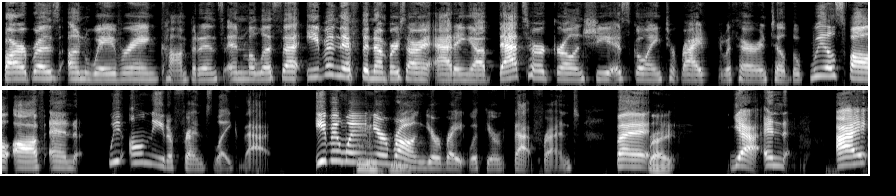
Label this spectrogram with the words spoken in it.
Barbara's unwavering confidence in Melissa. Even if the numbers aren't adding up, that's her girl, and she is going to ride with her until the wheels fall off. And we all need a friend like that. Even when mm-hmm. you're wrong, you're right with your that friend. But right. Yeah, and I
